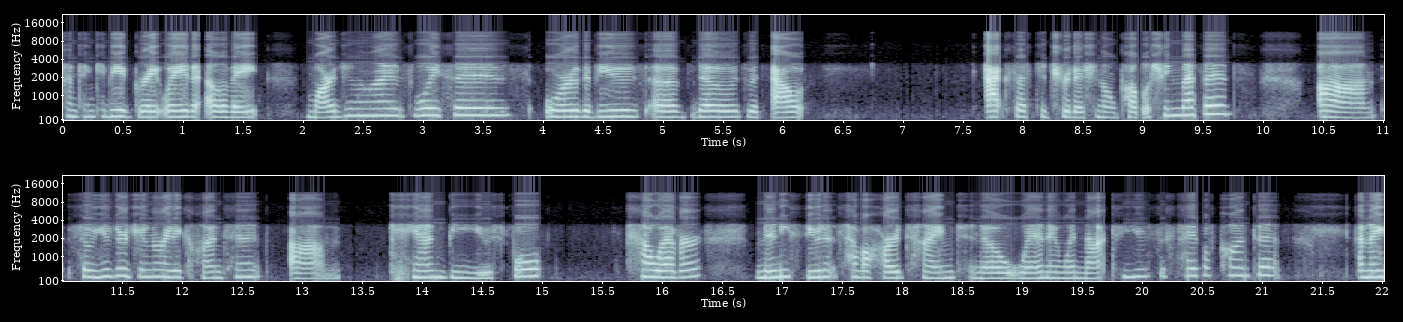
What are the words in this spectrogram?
content can be a great way to elevate marginalized voices or the views of those without access to traditional publishing methods. Um, so user-generated content um, can be useful. However, Many students have a hard time to know when and when not to use this type of content, and they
